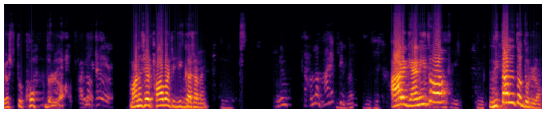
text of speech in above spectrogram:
বস্তু খুব দুর্লভ। মানুষের সব আছে, জিজ্ঞাসা নাই। আর জ্ঞানী তো নিতান্ত দুর্লভ।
